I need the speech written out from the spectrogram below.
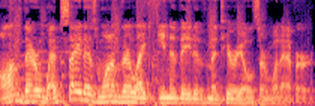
on their website as one of their like innovative materials or whatever.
